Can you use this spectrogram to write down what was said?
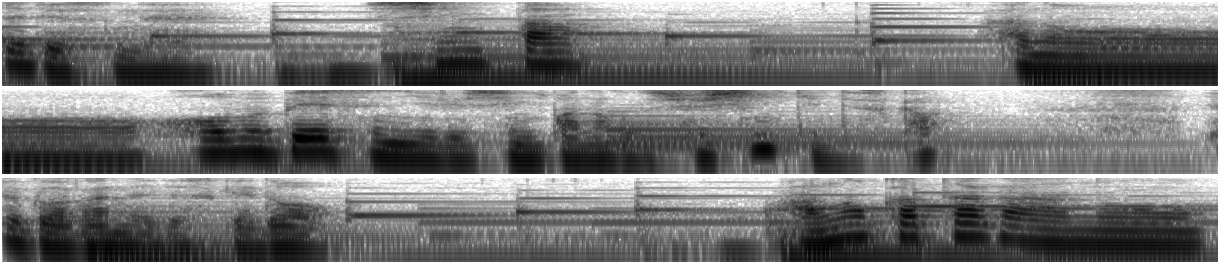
でですね審判あのホームベースにいる審判のこと主審っていうんですか？よくわかんないですけどあの方があの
